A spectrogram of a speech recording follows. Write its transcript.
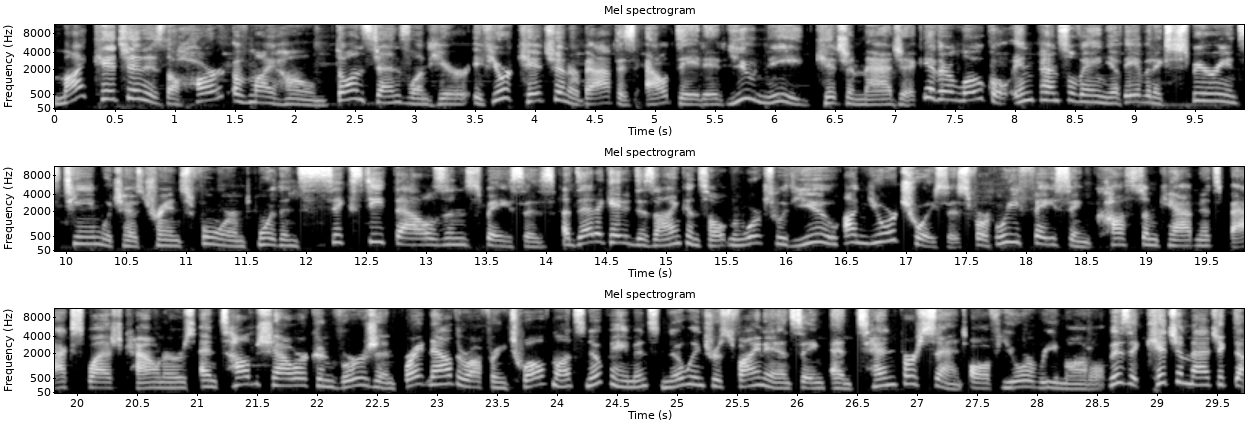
My kitchen is the heart of my home. Dawn Stensland here. If your kitchen or bath is outdated, you need Kitchen Magic. Yeah, they're local in Pennsylvania. They have an experienced team which has transformed more than 60,000 spaces. A dedicated design consultant works with you on your choices for refacing custom cabinets, backsplash counters, and tub shower conversion. Right now, they're offering 12 months, no payments, no interest financing, and 10% off your remodel. Visit kitchenmagic.com.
